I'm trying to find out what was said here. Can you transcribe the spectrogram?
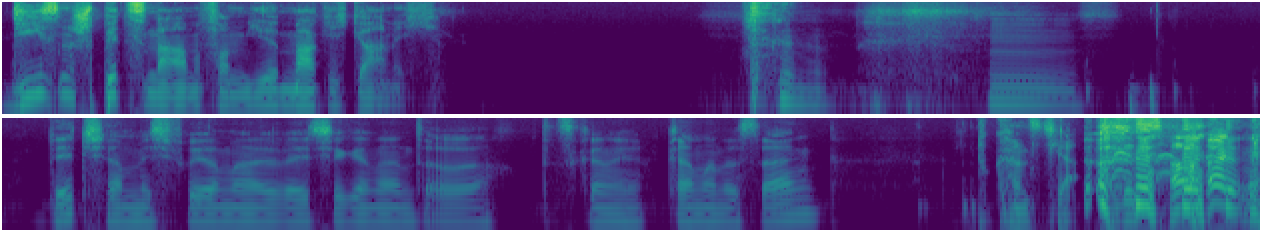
Diesen Spitznamen von mir mag ich gar nicht. hm. Bitch haben mich früher mal welche genannt, aber das kann, ich- kann man das sagen? Du kannst ja alles sagen.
